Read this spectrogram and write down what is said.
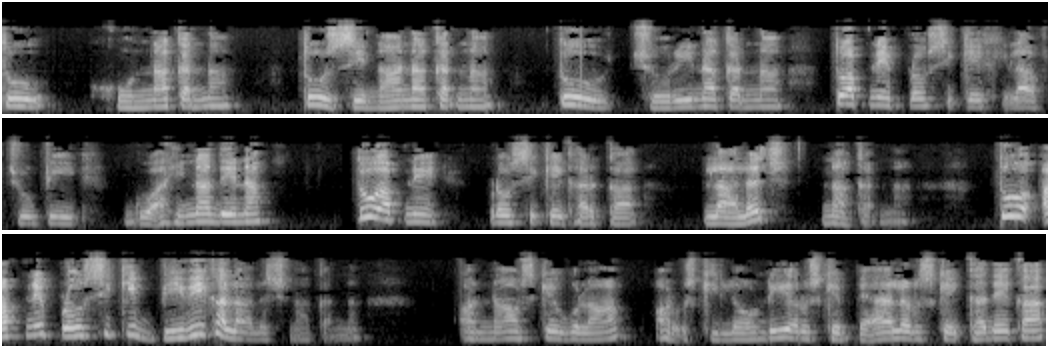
तू खून ना करना। तू जिना ना करना, तू चोरी ना करना, तू अपने पड़ोसी के खिलाफ झूठी गुआही ना देना, तू अपने पड़ोसी के घर का लालच ना करना, तू अपने पड़ोसी की बीवी का लालच ना करना, और ना उसके गुलाम, और उसकी लौंडी, और उसके बैल, और उसके गधे का,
